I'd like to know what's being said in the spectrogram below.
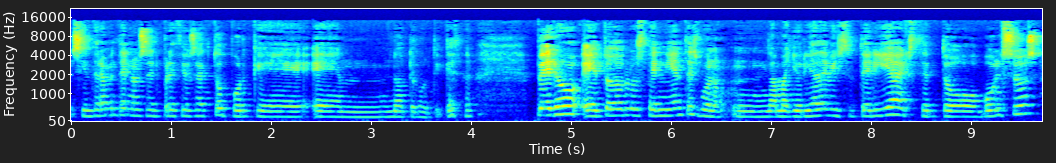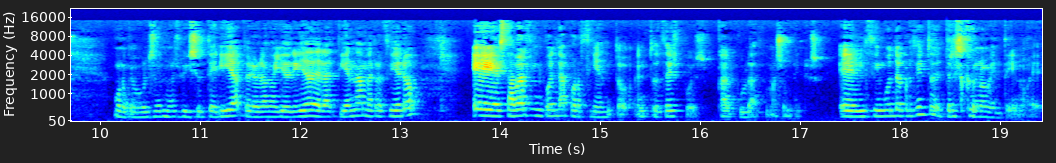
sinceramente no sé el precio exacto porque em, no tengo ticket. Pero eh, todos los pendientes, bueno, mm, la mayoría de bisutería, excepto bolsos, bueno, que bolsos no es bisutería, pero la mayoría de la tienda me refiero, eh, estaba al 50%. Entonces, pues calculad más o menos. El 50% de 3,99.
